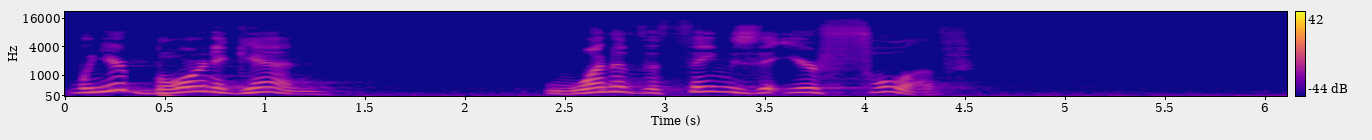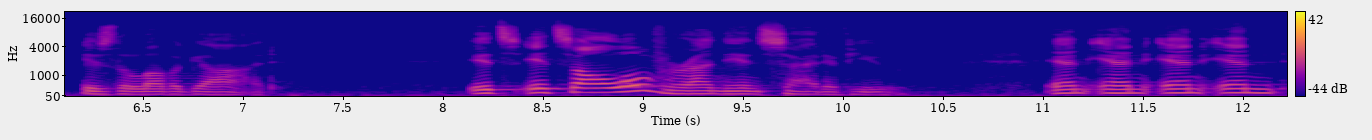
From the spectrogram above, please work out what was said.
when you're born again, one of the things that you're full of is the love of God. It's, it's all over on the inside of you and, and, and, and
